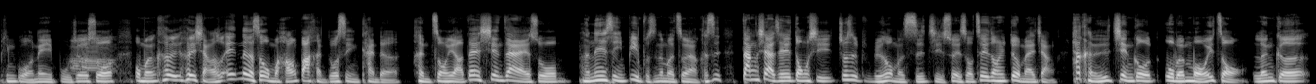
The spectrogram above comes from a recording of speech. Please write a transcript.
苹果那一步，就是说，我们会会想到说，哎，那个时候我们好像把很多事情看得很重要，但现在来说，那些事情并不是那么重要。可是当下这些东西，就是比如说我们十几岁的时候，这些东西对我们来讲，它可能是建构我们某一种人格。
